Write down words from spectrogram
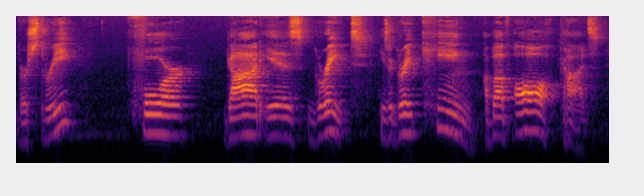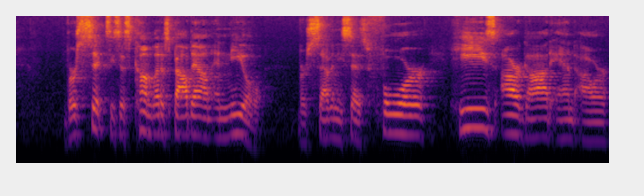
Verse 3, for God is great. He's a great king above all gods. Verse 6, he says, Come, let us bow down and kneel. Verse 7, he says, For he's our God and our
